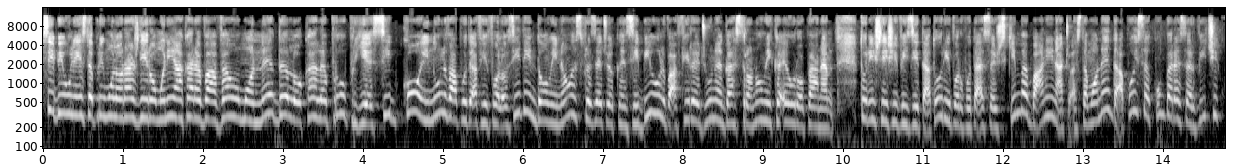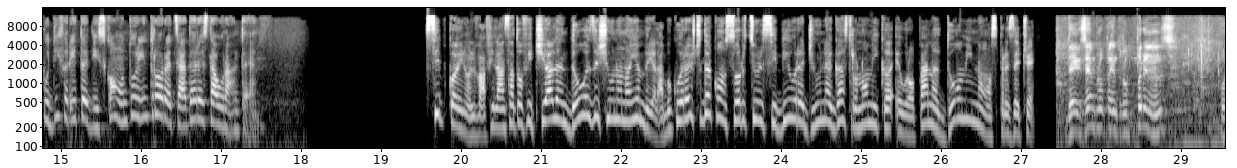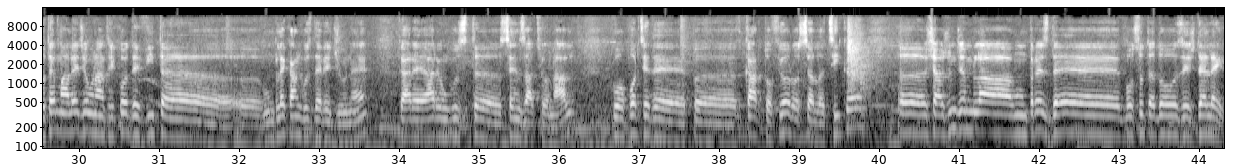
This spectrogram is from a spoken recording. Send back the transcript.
Sibiul este primul oraș din România care va avea o monedă locală proprie. Sibcoinul va putea fi folosit din 2019 când Sibiul va fi regiune gastronomică europeană. Turiștii și vizitatorii vor putea să-și schimbe banii în această monedă, apoi să cumpere servicii cu diferite discounturi într-o rețea de restaurante. Sipcoinul va fi lansat oficial în 21 noiembrie la București de consorțiul Sibiu Regiune Gastronomică Europeană 2019. De exemplu, pentru prânz, Putem alege un antricot de vită, uh, un Black Angus de regiune, care are un gust uh, senzațional, cu o porție de uh, cartofior, o sălățică și ajungem la un preț de 120 de lei.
